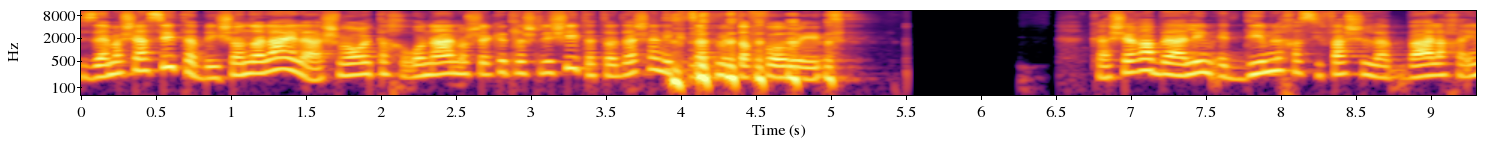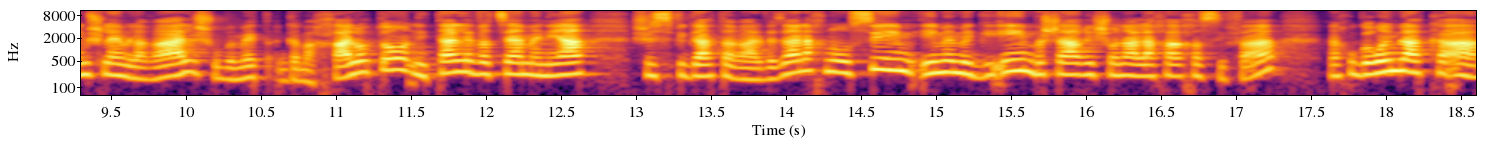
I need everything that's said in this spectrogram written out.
וזה מה שעשית באישון הלילה, אשמורת אחרונה נושקת לשלישית, אתה יודע שאני קצת מטאפורית. כאשר הבעלים עדים לחשיפה של בעל החיים שלהם לרעל, שהוא באמת גם אכל אותו, ניתן לבצע מניעה של ספיגת הרעל. וזה אנחנו עושים אם הם מגיעים בשעה הראשונה לאחר חשיפה, ואנחנו גורמים להכאה.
